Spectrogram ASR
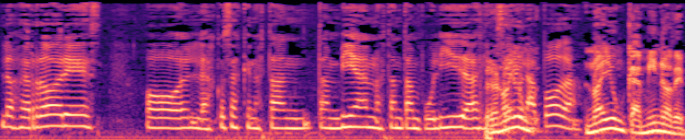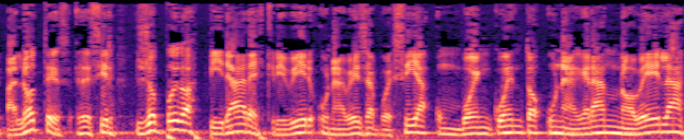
los errores o las cosas que no están tan bien, no están tan pulidas, y Pero no hacer hay, un, una poda. no hay un camino de palotes, es decir, yo puedo aspirar a escribir una bella poesía, un buen cuento, una gran novela,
